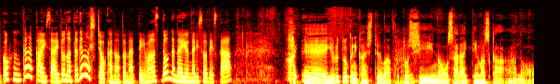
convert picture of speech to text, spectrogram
25分から開催、どなたでも視聴可能となっています。どんな内容になりそうですか？はい、えー、ゆるトークに関しては、今年のおさらいって言いますか、はい、あの、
